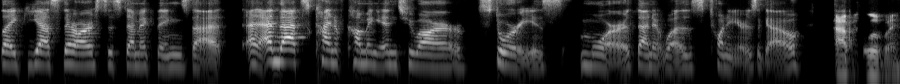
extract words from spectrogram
like yes there are systemic things that and, and that's kind of coming into our stories more than it was 20 years ago. Absolutely.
